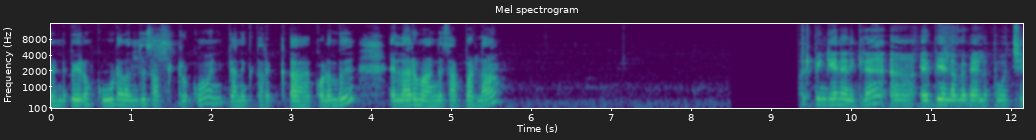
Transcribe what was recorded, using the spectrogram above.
ரெண்டு பேரும் கூட வந்து சாப்பிட்டுட்ருக்கோம் இன்றைக்கி எனக்கு தர அஹ், குழம்பு எல்லோரும் வாங்க சாப்பிட்லாம் பார்த்துருப்பீங்கன்னு நினைக்கிறேன். எப்படி எல்லாமே வேலை போச்சு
